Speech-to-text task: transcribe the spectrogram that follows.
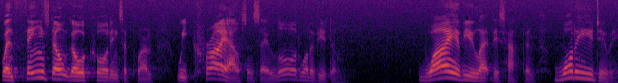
When things don't go according to plan, we cry out and say, Lord, what have you done? Why have you let this happen? What are you doing?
